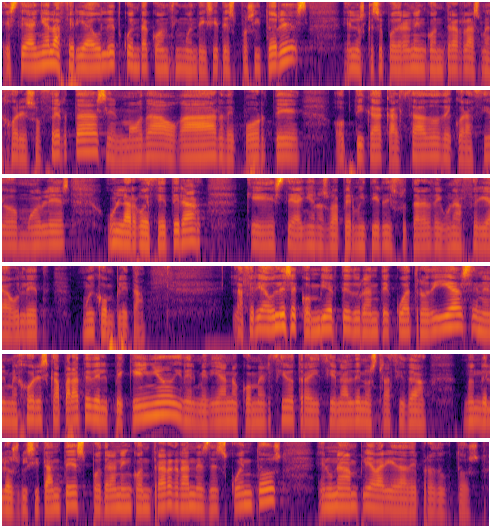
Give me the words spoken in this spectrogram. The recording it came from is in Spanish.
Este año la Feria Outlet cuenta con 57 expositores en los que se podrán encontrar las mejores ofertas en moda, hogar, deporte, óptica, calzado, decoración, muebles, un largo etcétera, que este año nos va a permitir disfrutar de una Feria Outlet muy completa. La Feria Outlet se convierte durante cuatro días en el mejor escaparate del pequeño y del mediano comercio tradicional de nuestra ciudad, donde los visitantes podrán encontrar grandes descuentos en una amplia variedad de productos.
